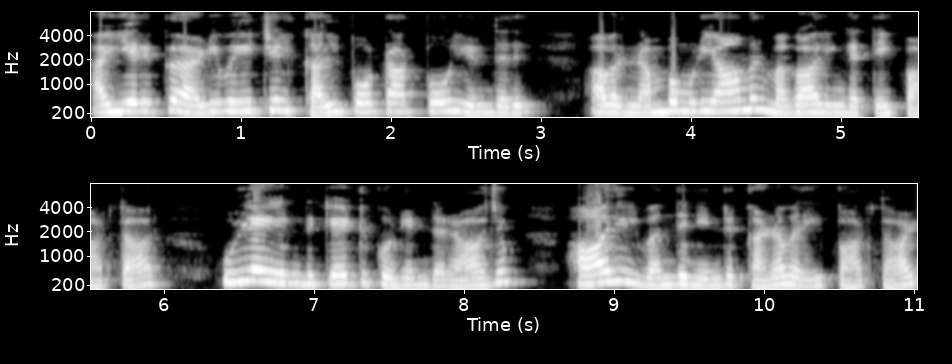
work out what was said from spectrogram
ஐயருக்கு அடிவயிற்றில் கல் போட்டாற்போல் இருந்தது. அவர் நம்ப முடியாமல் மகாலிங்கத்தை பார்த்தார். உள்ளே இருந்து கேட்டுக்கொண்டிருந்த ராஜம் ஹாலில் வந்து நின்று கணவரை பார்த்தாள்.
